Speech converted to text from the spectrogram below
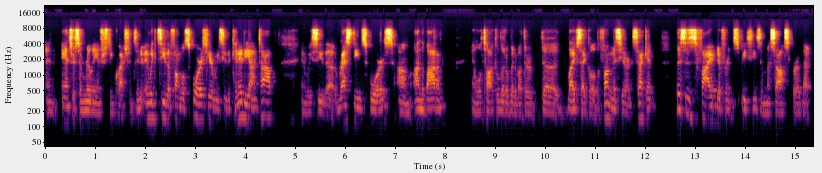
and answer some really interesting questions. And, and we can see the fungal spores here. We see the conidia on top and we see the resting spores um, on the bottom. And we'll talk a little bit about the, the life cycle of the fungus here in a second this is five different species of Massospora that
